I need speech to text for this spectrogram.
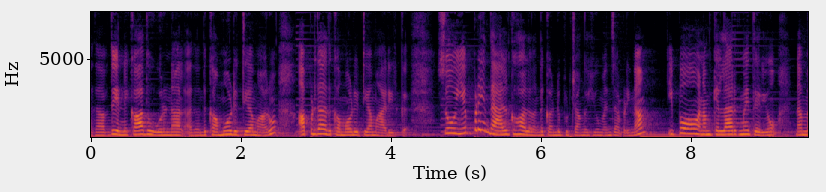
அதாவது என்னைக்காவது ஒரு நாள் அது வந்து கமோடிட்டியாக மாறும். அப்படி தான் அது கமோடிட்டியாக மாறியிருக்கு. ஸோ எப்படி இந்த ஆல்கோஹாலை வந்து கண்டுபிடிச்சாங்க ஹியூமன்ஸ் அப்படின்னா இப்போது நமக்கு எல்லாருக்குமே தெரியும் நம்ம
